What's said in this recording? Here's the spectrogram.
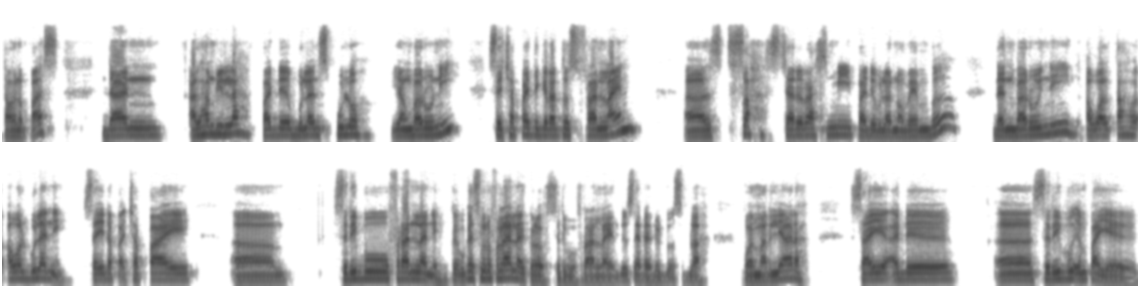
tahun lepas dan alhamdulillah pada bulan 10 yang baru ni saya capai 300 frontline uh, sah secara rasmi pada bulan November dan baru ni awal tahun awal bulan ni saya dapat capai um, seribu frontline ni bukan, bukan seribu frontline kalau seribu frontline tu saya dah duduk sebelah Puan Marlia dah saya ada uh, seribu empire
